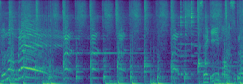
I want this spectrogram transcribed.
su nombre. Seguimos glorificando.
